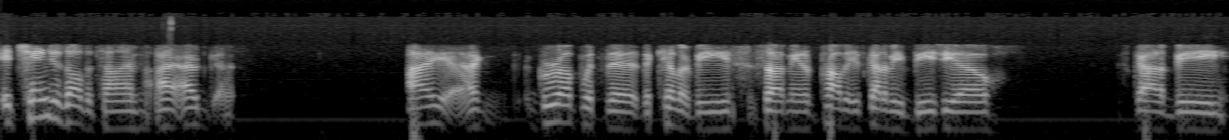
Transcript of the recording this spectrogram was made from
it changes all the time. I I I, I grew up with the the Killer Bees, so I mean, it probably it's got to be Biggio, it's got to be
